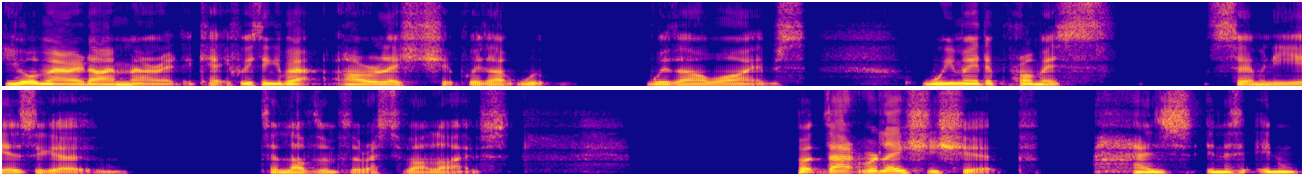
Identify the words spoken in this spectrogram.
you're married, I'm married. Okay. If we think about our relationship with our, with our wives, we made a promise so many years ago to love them for the rest of our lives. But that relationship has, in, in,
